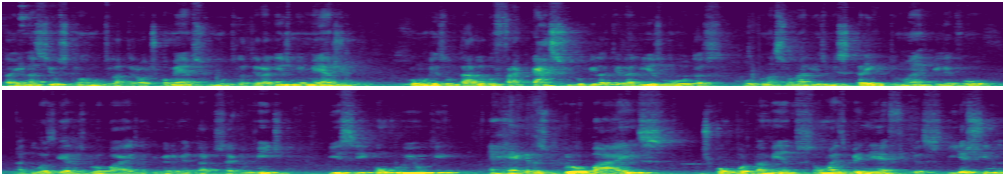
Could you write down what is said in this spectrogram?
Daí nasceu o sistema multilateral de comércio. O multilateralismo emerge como resultado do fracasso do bilateralismo ou, das, ou do nacionalismo estreito, não é? que levou a duas guerras globais na primeira metade do século XX, e se concluiu que regras globais de comportamento são mais benéficas. E a China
